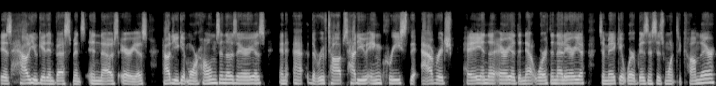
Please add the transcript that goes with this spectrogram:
is how do you get investments in those areas? How do you get more homes in those areas? And at the rooftops, how do you increase the average pay in the area, the net worth in that area to make it where businesses want to come there?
